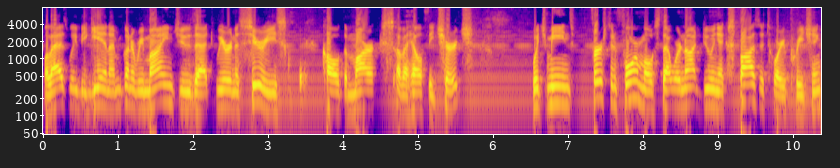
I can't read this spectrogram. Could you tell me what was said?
Well, as we begin, I'm going to remind you that we're in a series called The Marks of a Healthy Church, which means, first and foremost, that we're not doing expository preaching.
